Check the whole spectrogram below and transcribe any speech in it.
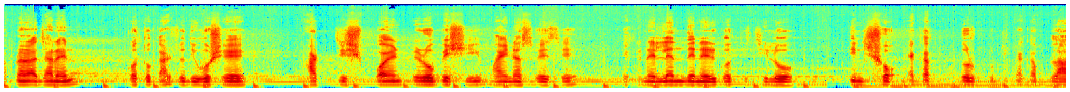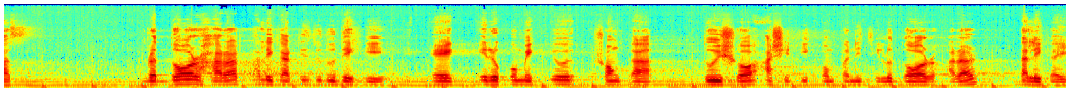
আপনারা জানেন, গত কার্য দিবসে আটত্রিশ পয়েন্টেরও বেশি মাইনাস হয়েছে। এখানে লেনদেনের গতি ছিল তিনশো একাত্তর কোটি টাকা প্লাস। আমরা দর হারার তালিকাটি যদি দেখি এক এরকম একটি সংখ্যা দুইশো আশিটি কোম্পানি ছিল দর হারার তালিকায়।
